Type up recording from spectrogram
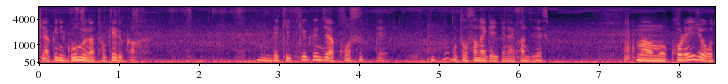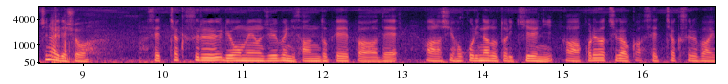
逆にゴムが溶けるか。で結局じゃあこすって落とさなきゃいけない感じです。まあもうこれ以上落ちないでしょう。接着する両面を十分にサンドペーパーで嵐ほこりなど取りきれいに。ああこれは違うか。接着する場合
